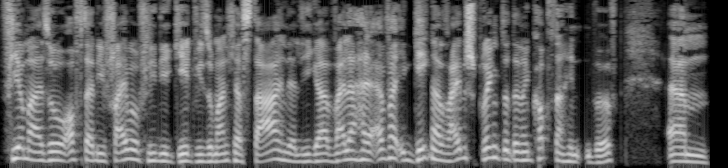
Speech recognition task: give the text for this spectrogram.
viermal so oft an die Freiwurflinie geht wie so mancher Star in der Liga, weil er halt einfach in Gegner reinspringt und dann den Kopf nach hinten wirft. Ähm,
